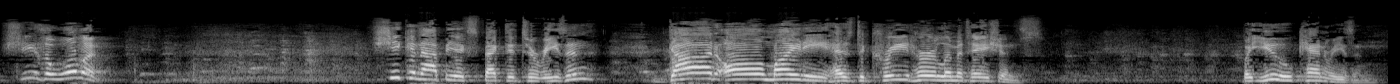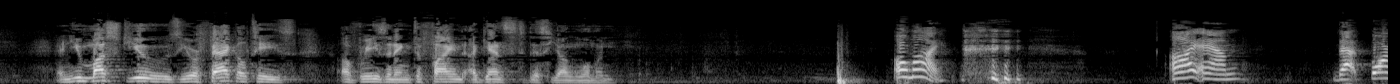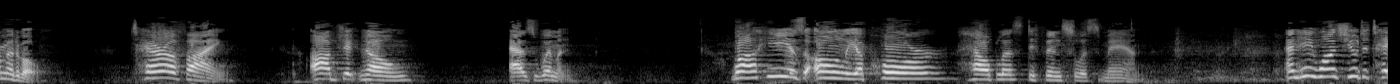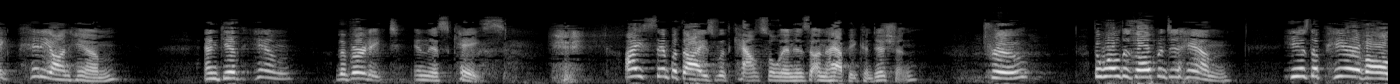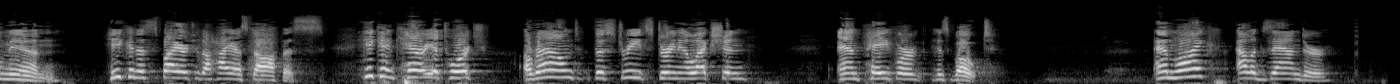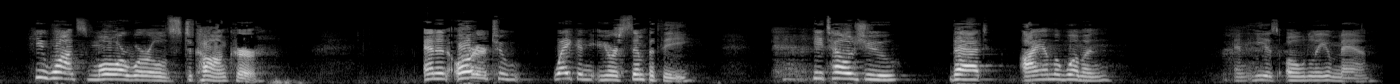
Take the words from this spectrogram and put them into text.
She is a woman. She cannot be expected to reason. God Almighty has decreed her limitations. But you can reason, and you must use your faculties of reasoning to find against this young woman. Oh my. I am that formidable, terrifying object known as women. While he is only a poor, helpless, defenseless man. And he wants you to take pity on him and give him the verdict in this case. I sympathize with counsel in his unhappy condition. True, the world is open to him. He is the peer of all men. He can aspire to the highest office. He can carry a torch around the streets during an election and pay for his vote. And like Alexander, he wants more worlds to conquer. And in order to waken your sympathy, he tells you that I am a woman and he is only a man.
